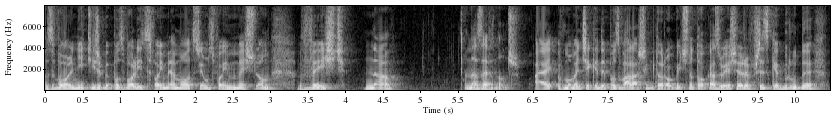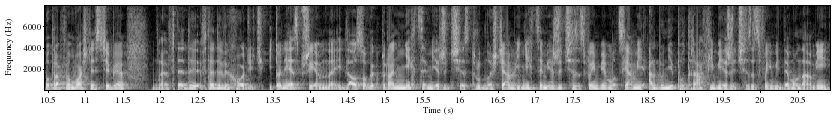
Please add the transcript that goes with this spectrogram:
zwolnić i żeby pozwolić swoim emocjom, swoim myślom wyjść na, na zewnątrz. A w momencie, kiedy pozwalasz im to robić, no to okazuje się, że wszystkie brudy potrafią właśnie z ciebie e, wtedy, wtedy wychodzić. I to nie jest przyjemne. I dla osoby, która nie chce mierzyć się z trudnościami, nie chce mierzyć się ze swoimi emocjami, albo nie potrafi mierzyć się ze swoimi demonami,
